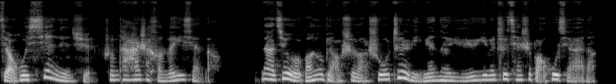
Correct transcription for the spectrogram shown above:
脚会陷进去，说明他还是很危险的。那就有网友表示了，说这里面的鱼因为之前是保护起来的，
